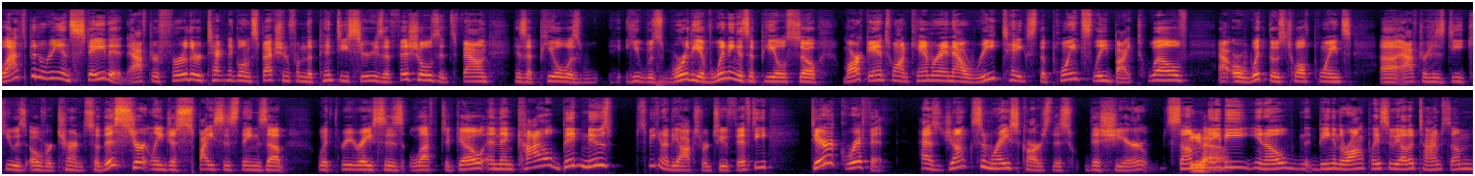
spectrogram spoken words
well, that's been reinstated after further technical inspection from the Pinty Series officials. It's found his appeal was he was worthy of winning his appeal. So Mark Antoine Camirand now retakes the points lead by 12, uh, or with those 12 points uh, after his DQ is overturned. So this certainly just spices things up with three races left to go. And then Kyle, big news. Speaking of the Oxford 250, Derek Griffith has junked some race cars this this year. Some yeah. maybe you know being in the wrong place at the other time. Some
